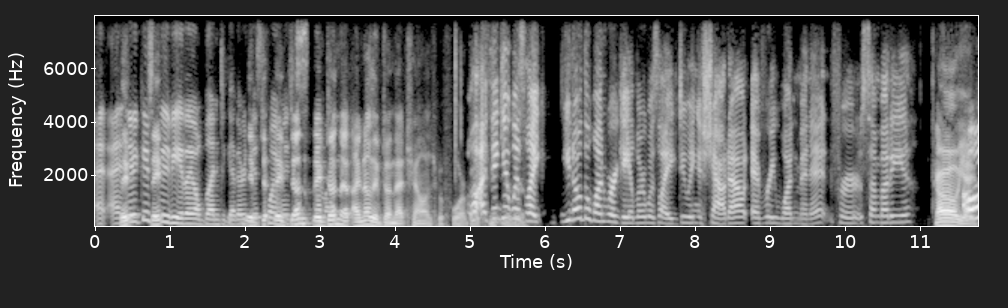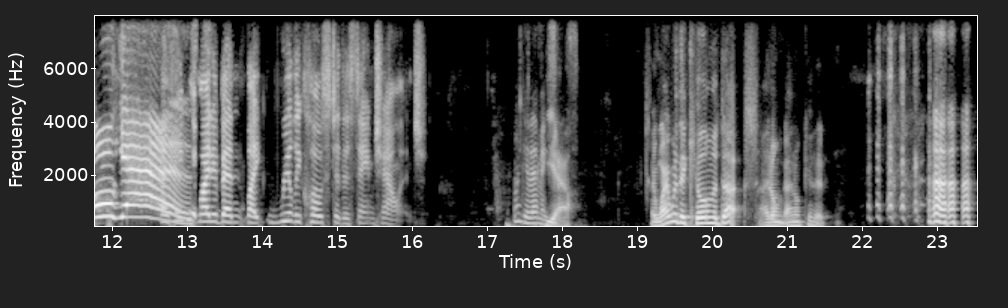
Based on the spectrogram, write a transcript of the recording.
And, and They- it gets they- to be they all blend together at this d- point. they've done they've done that i know they've done that challenge before Well, I can't think it was remember. like you know the one where Gabler was like doing a shout out every one minute for somebody. oh yeah Oh yeah. I think it might have been like really close to the same challenge. Okay, that makes Yeah. sense. and why were they killing the ducks i don't i don't get it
